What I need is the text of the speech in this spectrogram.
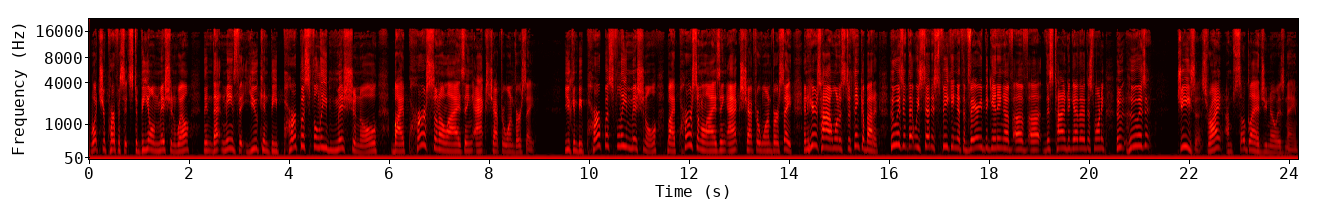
what's your purpose? It's to be on mission. Well, then that means that you can be purposefully missional by personalizing Acts chapter 1, verse 8. You can be purposefully missional by personalizing Acts chapter 1, verse 8. And here's how I want us to think about it. Who is it that we said is speaking at the very beginning of, of uh, this time together this morning? Who, who is it? Jesus, right? I'm so glad you know his name.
